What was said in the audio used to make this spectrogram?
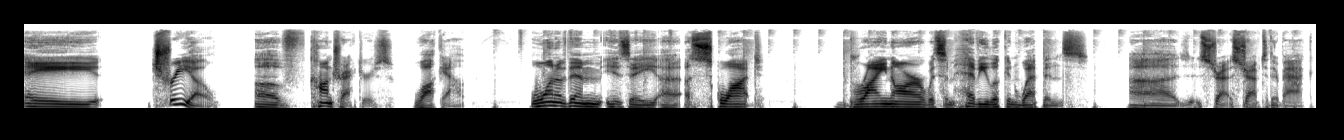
a trio of contractors walk out. One of them is a uh, a squat Brynar with some heavy looking weapons uh, stra- strapped to their back.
